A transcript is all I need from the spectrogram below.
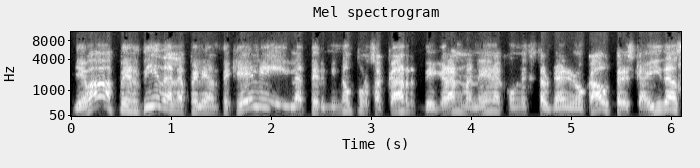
Llevaba perdida la pelea ante Kelly y la terminó por sacar de gran manera con un extraordinario knockout, tres caídas,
